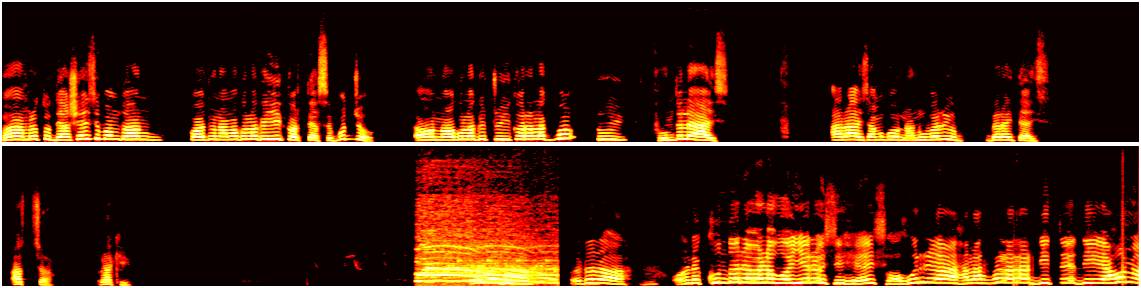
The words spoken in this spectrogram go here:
হ্যাঁ আমরা তো দেশে আইছি বন্ধু, এখন কয়জন আমাকে লগে ই করতে আছে, বুঝছ? এখন ওগুলোকে একটু ই করা লাগবো, তুই ফোন দিলে আইস। আর আইস, আমাকে নানু বাড়ি বেড়াইতে আইস। আচ্ছা রাখি। অনেকক্ষণ ধরে বেড়া বইয়ে রয়েছে হে শহরে হালার ফালার দিতে দিয়ে এখনও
